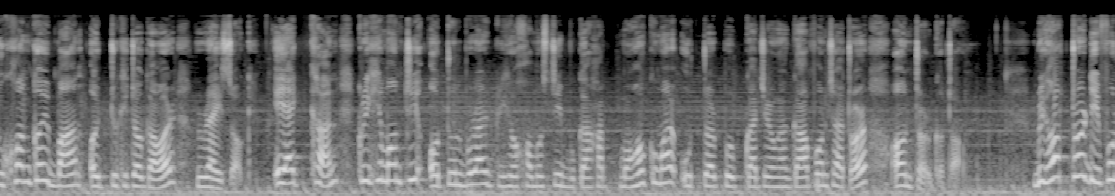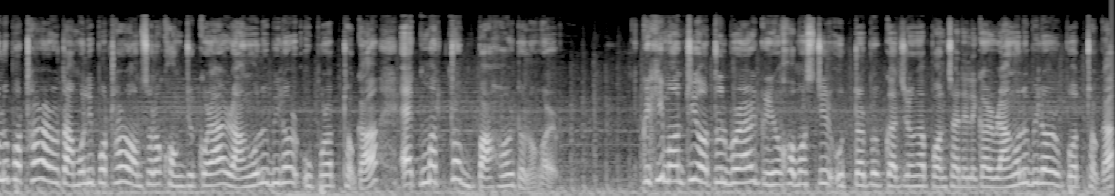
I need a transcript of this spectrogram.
দুখনকৈ বান অধ্যুষিত গাঁৱৰ ৰাইজক। এই আখ্যান কৃষিমন্ত্ৰী অতুল বৰাৰ গৃহ সমষ্টি বোকাখাট মহকুমাৰ উত্তৰ পূব কাজিৰঙা গাঁও পঞ্চায়তৰ অন্তৰ্গত। বৃহত্তৰ ডিফলু পথাৰ আৰু তামুলী পথাৰ অঞ্চলক সংযোগ কৰা ৰাঙলু বিলৰ ওপৰত থকা একমাত্ৰ বাঁহৰ দলঙৰ। কৃষিমন্ত্ৰী অতুল বৰাৰ গৃহ সমষ্টিৰ উত্তৰ পূব কাজিৰঙা পঞ্চায়ত এলেকাৰ ৰাঙলু বিলৰ ওপৰত থকা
